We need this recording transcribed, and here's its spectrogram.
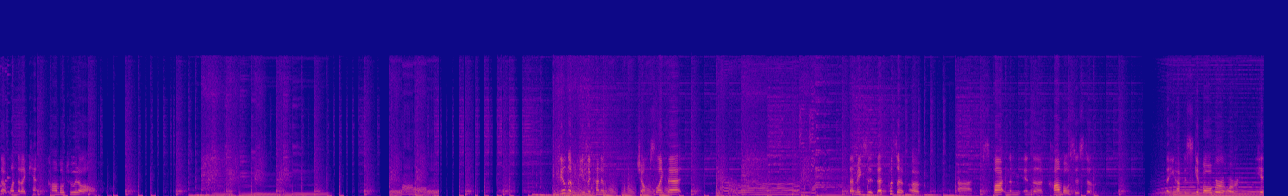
That one that I can't combo to at all. Feel the music kind of jumps like that? That makes it, that puts a, a, a spot in the, in the combo system that you have to skip over or hit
